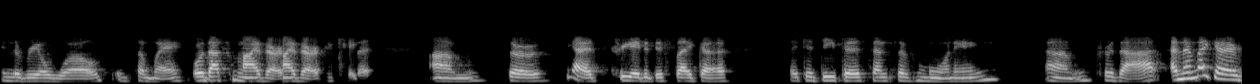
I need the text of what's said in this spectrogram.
in the real world in some way, or that's my ver- my verification. Um, so yeah, it's created this like a like a deeper sense of mourning um, for that, and then like a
